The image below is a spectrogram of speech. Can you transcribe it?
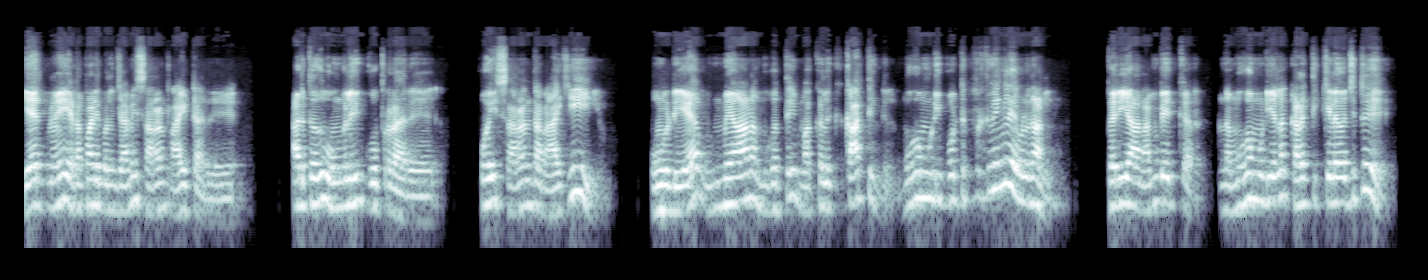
ஏற்கனவே எடப்பாடி பழனிசாமி சரண்டர் ஆயிட்டாரு. அடுத்தது உங்களையும் கூப்பிடுறாரு. போய் சரண்டர் ஆகி உங்களுடைய உண்மையான முகத்தை மக்களுக்கு காட்டுங்கள். முகமுடி போட்டுட்டு இருக்கிறீங்களே எவ்வளவு நாள். பெரியார் அம்பேத்கர் அந்த முகமுடியெல்லாம் கலட்டி கீழே வச்சுட்டு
